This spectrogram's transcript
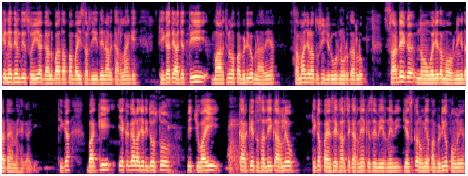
ਕਿੰਨੇ ਦਿਨ ਦੀ ਸੂਈ ਆ, ਗੱਲਬਾਤ ਆਪਾਂ ਬਾਈ ਸਰਜੀਤ ਦੇ ਨਾਲ ਕਰ ਲਾਂਗੇ, ਠੀਕ ਆ? ਤੇ ਅੱਜ 30 ਮਾਰਚ ਨੂੰ ਆਪਾਂ ਵੀਡੀਓ ਬਣਾ ਰਹੇ ਆ। ਸਮਾਂ ਜਿਹੜਾ ਤੁਸੀਂ ਜਰੂਰ ਨੋਟ ਕਰ ਲਓ 9:30 ਵਜੇ ਦਾ ਮਾਰਨਿੰਗ ਦਾ ਟਾਈਮ ਹੈਗਾ ਜੀ, ਠੀਕ ਆ? ਬਾਕੀ ਇੱਕ ਗੱਲ ਆ ਜਿਹੜੀ ਦੋਸਤੋ, ਵੀ ਚੁਵਾਈ ਕਰਕੇ ਤਸੱਲੀ ਕਰ ਲਿਓ, ਠੀਕ ਆ? ਪੈਸੇ ਖਰਚ ਕਰਨੇ ਆ ਕਿਸੇ ਵੀਰ ਨੇ ਵੀ, ਜਿਸ ਘਰੋਂ ਵੀ ਆਪਾਂ ਵੀਡੀਓ ਪਾਉਣੇ ਆ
